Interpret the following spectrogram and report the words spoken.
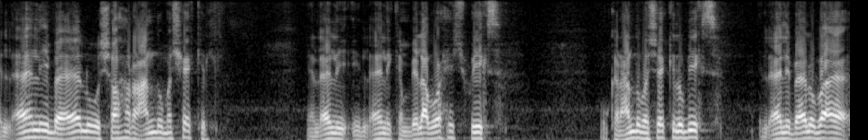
الأهلي بقاله شهر عنده مشاكل. يعني الأهلي الأهلي كان بيلعب وحش ويكسب وكان عنده مشاكل وبيكسب. الأهلي بقاله بقى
